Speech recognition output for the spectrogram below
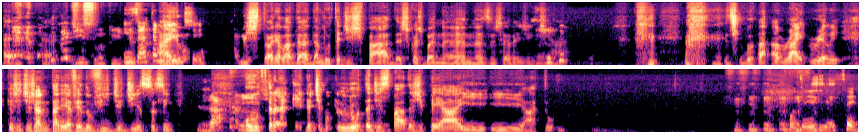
É, é, é complicadíssimo o Twitter. Exatamente. Ai, eu uma história lá da, da luta de espadas com as bananas. Não sei, gente. Ah. tipo, ah, right, really. Que a gente já não estaria vendo vídeo disso assim. Exatamente. Ultra, né, tipo, luta de espadas de PA e, e Arthur. Poderia ser.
